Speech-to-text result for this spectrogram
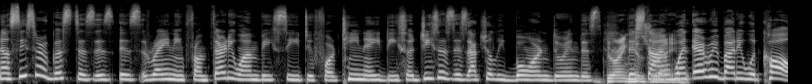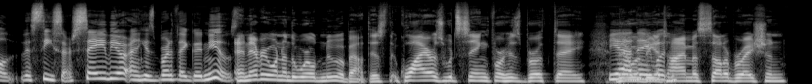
Now, Caesar Augustus is, is reigning from 31 BC to 14 AD. So Jesus is actually born during this, During this his time reign. when everybody would call the Caesar Savior and his birthday good news. And everyone in the world knew about this. The choirs would sing for his birthday. Yeah, there would be a would. time of celebration.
